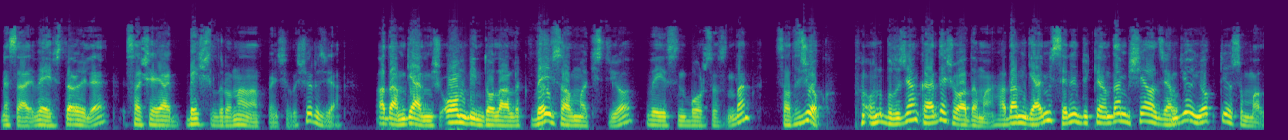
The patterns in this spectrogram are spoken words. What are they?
Mesela Waves'de öyle. Saşa'ya 5 yıldır onu anlatmaya çalışıyoruz ya. Adam gelmiş 10 bin dolarlık Waves almak istiyor Waves'in borsasından. Satıcı yok. Onu bulacaksın kardeş o adama. Adam gelmiş senin dükkandan bir şey alacağım diyor. Yok diyorsun mal.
